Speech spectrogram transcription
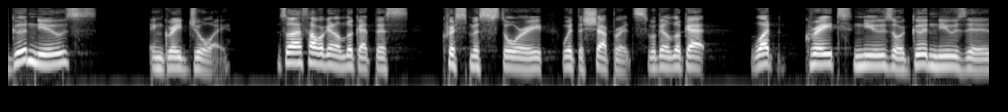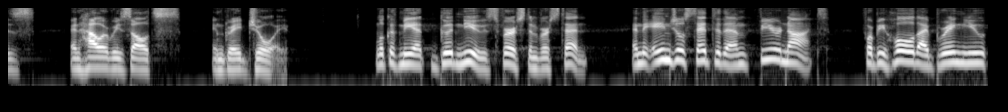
good news and great joy. So that's how we're going to look at this Christmas story with the shepherds. We're going to look at what great news or good news is and how it results in great joy. Look with me at good news first in verse 10. And the angel said to them, Fear not, for behold, I bring you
